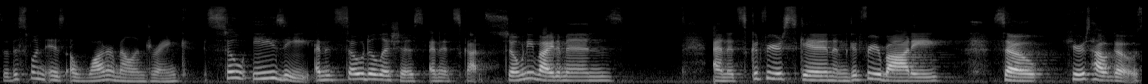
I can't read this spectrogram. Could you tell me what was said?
So this one is a watermelon drink. It's so easy and it's so delicious and it's got so many vitamins and it's good for your skin and good for your body. So here's how it goes.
